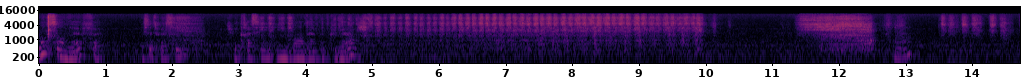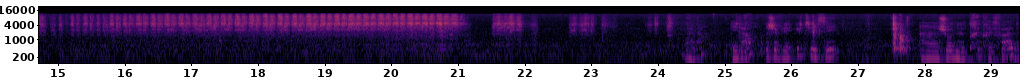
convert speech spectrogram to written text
mon 109. Et cette fois-ci, je vais tracer une bande un peu plus large. Et là, je vais utiliser un jaune très très fade,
